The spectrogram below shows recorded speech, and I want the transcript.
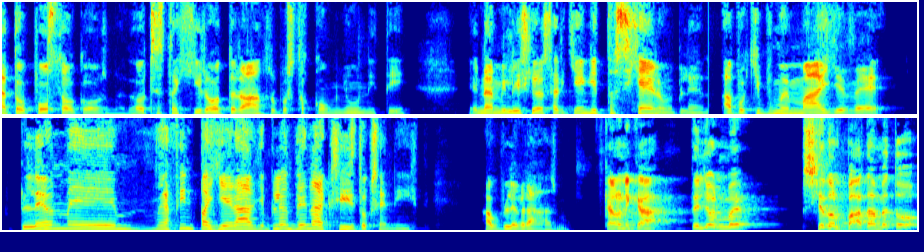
να το πω στον κόσμο εδώ, ότι είσαι τον χειρότερο άνθρωπο στο community ε, να μιλήσει για All Star Game γιατί το σχένομαι πλέον. Από εκεί που με μάγευε, πλέον με, με αφήνει παγερά, πλέον δεν αξίζει το ξενύχτη από πλευράς μου. Κανονικά τελειώνουμε σχεδόν πάντα με το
